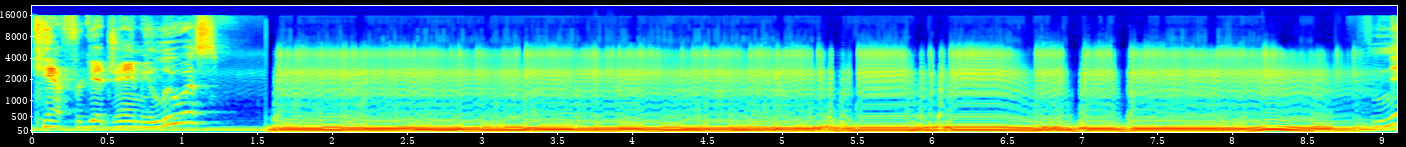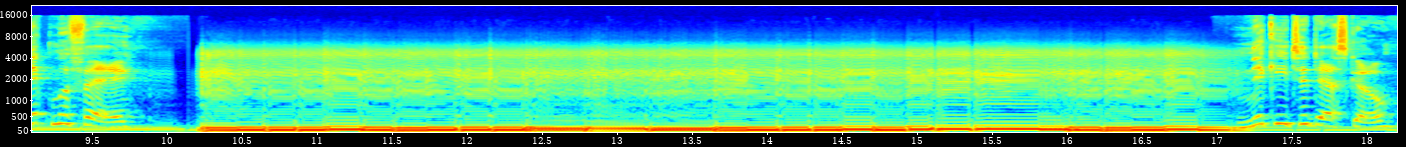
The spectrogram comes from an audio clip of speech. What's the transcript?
Can't forget Jamie Lewis. Nick Maffei. Tedesco.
